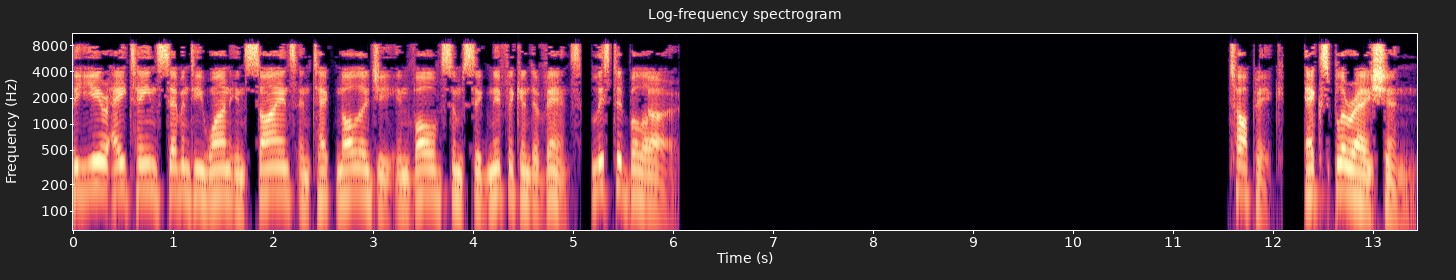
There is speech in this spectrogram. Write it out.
The year 1871 in science and technology involved some significant events, listed below. Exploration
